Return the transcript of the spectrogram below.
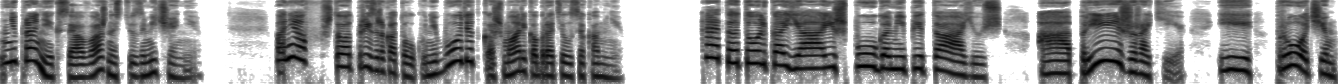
не проникся важностью замечания. Поняв, что от призрака толку не будет, кошмарик обратился ко мне. «Это только я и шпугами питаюсь, а призраки и прочим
